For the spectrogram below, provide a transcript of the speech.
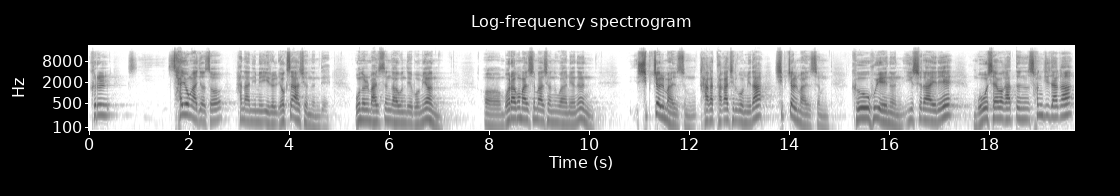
그를 사용하셔서 하나님의 일을 역사하셨는데 오늘 말씀 가운데 보면 어, 뭐라고 말씀하셨는가 하면은 10절 말씀 가- 다 같이 읽어봅니다. 10절 말씀 그 후에는 이스라엘에 모세와 같은 선지자가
